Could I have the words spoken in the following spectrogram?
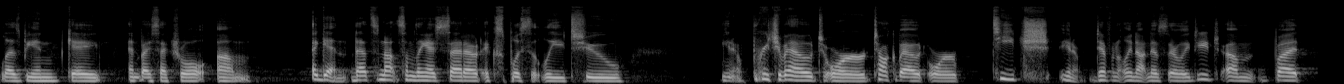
lesbian, gay, and bisexual. Um, again, that's not something I set out explicitly to you know, preach about or talk about or teach, you know, definitely not necessarily teach, um, but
